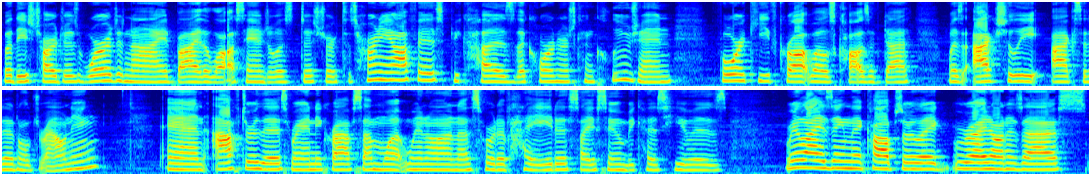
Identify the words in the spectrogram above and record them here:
but these charges were denied by the Los Angeles District Attorney Office because the coroner's conclusion for Keith Crotwell's cause of death was actually accidental drowning. And after this, Randy Kraft somewhat went on a sort of hiatus, I assume, because he was realizing that cops are like right on his ass,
